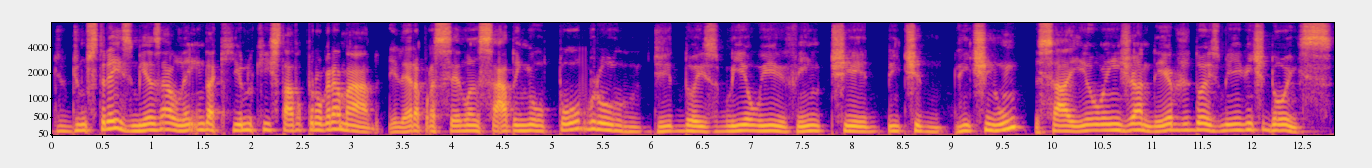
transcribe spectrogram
de, de uns três meses além daquilo que estava programado. Ele era para ser lançado em outubro de 2020, 2021 e saiu em janeiro de 2022.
